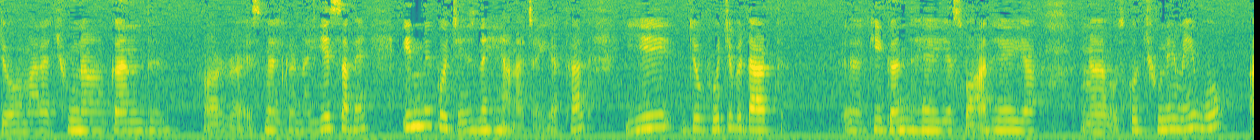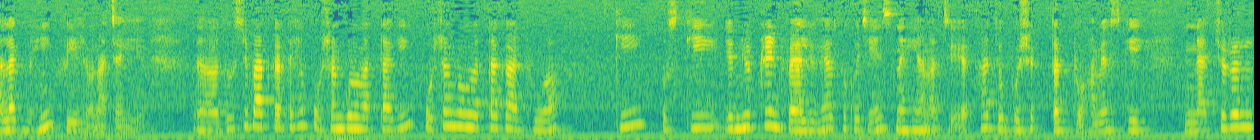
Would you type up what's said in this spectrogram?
जो हमारा छूना, गंध और स्मेल करना, ये सब है, इनमें कोई चेंज नहीं आना चाहिए, अर्थात ये जो भोज्य पदार्थ की गंध है या स्वाद है या उसको छूने में वो अलग नहीं फील होना चाहिए। दूसरी बात करते हैं पोषण गुणवत्ता की। पोषण गुणवत्ता का अर्थ हुआ कि उसकी जो न्यूट्रिएंट वैल्यू है, उसमें कोई चेंज नहीं आना चाहिए, अर्थात जो पोषक तत्व हमें उसकी नेचुरल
